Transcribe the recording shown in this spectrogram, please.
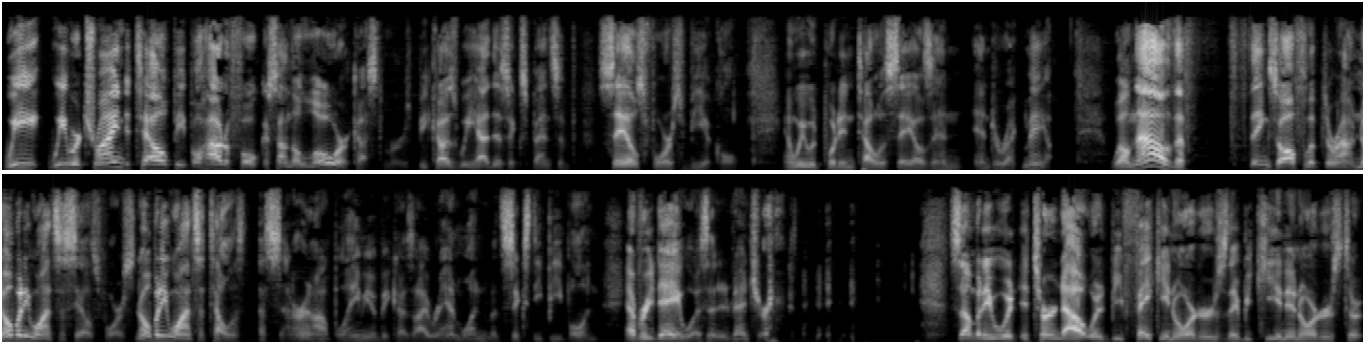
we we were trying to tell people how to focus on the lower customers because we had this expensive Salesforce vehicle and we would put in telesales and and direct mail. Well, now the things all flipped around. Nobody wants a sales force. Nobody wants a tele a center, and I don't blame you because I ran one with 60 people, and every day was an adventure. Somebody would, it turned out, would be faking orders. They'd be keying in orders to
